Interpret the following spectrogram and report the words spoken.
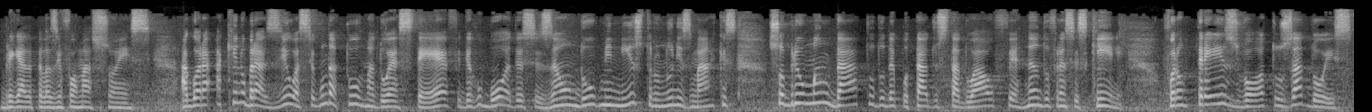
Obrigada pelas informações. Agora, aqui no Brasil, a segunda turma do STF derrubou a decisão do ministro Nunes Marques sobre o mandato do deputado estadual Fernando Francischini. Foram três votos a dois.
